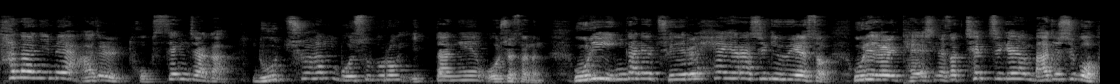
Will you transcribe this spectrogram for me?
하나님의 아들 독생자가 누추한 모습으로 이 땅에 오셔서는 우리 인간의 죄를 해결하시기 위해서 우리를 대신해서 채찍에 맞으시고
